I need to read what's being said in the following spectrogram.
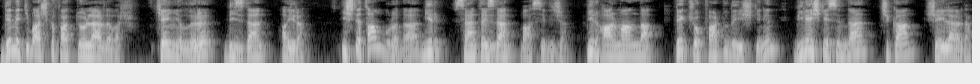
Demek ki başka faktörler de var. Kenyalıları bizden ayıran. İşte tam burada bir sentezden bahsedeceğim. Bir harmandan, pek çok farklı değişkenin bileşkesinden çıkan şeylerden.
